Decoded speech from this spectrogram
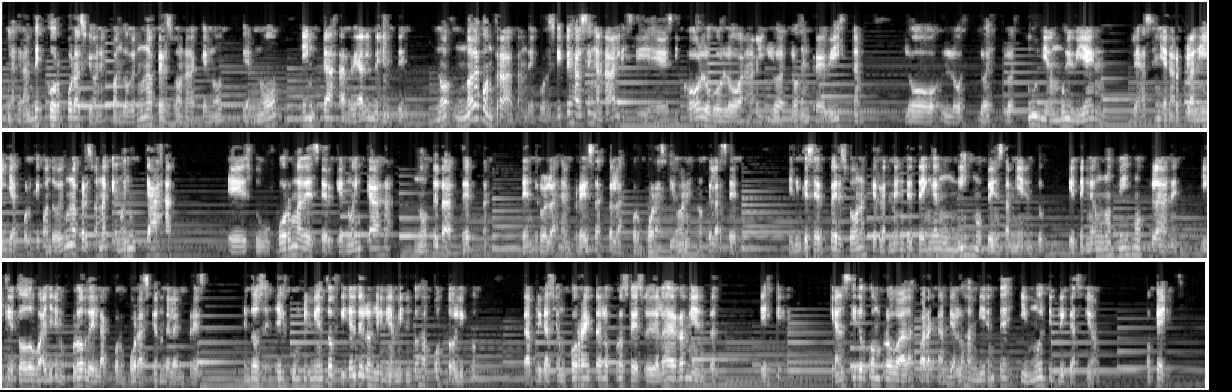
las grandes corporaciones cuando ven una persona que no, que no encaja realmente, no, no la contratan, de por sí les hacen análisis, eh, psicólogos lo, los entrevistan, lo, lo, lo, estudian muy bien, les hacen llenar planillas, porque cuando ven una persona que no encaja, eh, su forma de ser que no encaja, no te la aceptan dentro de las empresas, de las corporaciones, no te la aceptan tienen que ser personas que realmente tengan un mismo pensamiento, que tengan unos mismos planes y que todo vaya en pro de la corporación de la empresa. Entonces, el cumplimiento fiel de los lineamientos apostólicos, la aplicación correcta de los procesos y de las herramientas, es que, han sido comprobadas para cambiar los ambientes y multiplicación. ¿Ok?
